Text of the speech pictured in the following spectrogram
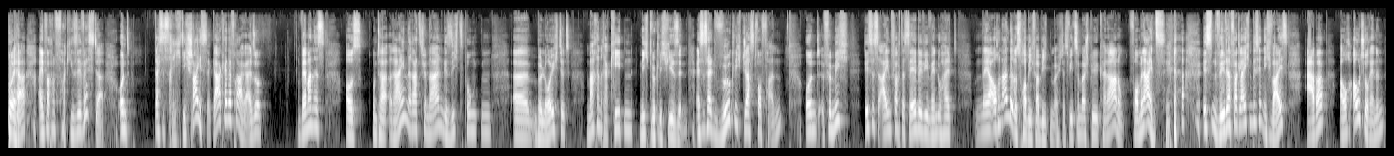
So, ja. Einfach ein fucking Silvester. Und das ist richtig scheiße. Gar keine Frage. Also, wenn man es aus unter rein rationalen Gesichtspunkten äh, beleuchtet, machen Raketen nicht wirklich viel Sinn. Es ist halt wirklich just for fun. Und für mich ist es einfach dasselbe, wie wenn du halt, naja, auch ein anderes Hobby verbieten möchtest, wie zum Beispiel, keine Ahnung, Formel 1. ist ein wilder Vergleich ein bisschen, ich weiß, aber auch Autorennen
